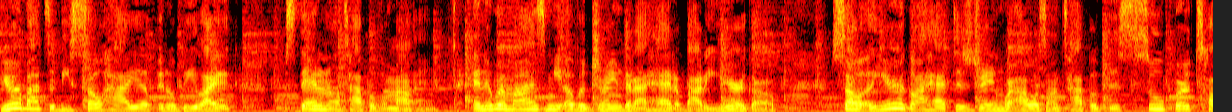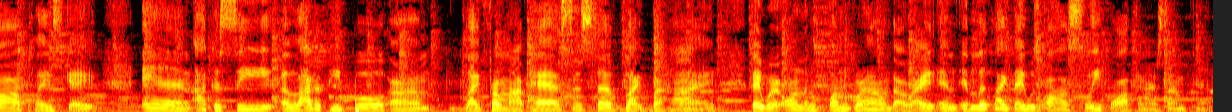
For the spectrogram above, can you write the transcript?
You're about to be so high up, it'll be like standing on top of a mountain. And it reminds me of a dream that I had about a year ago. So, a year ago, I had this dream where I was on top of this super tall playscape, and I could see a lot of people, um, like from my past and stuff, like behind. They were on the on the ground though, right? And it looked like they was all sleepwalking or something.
